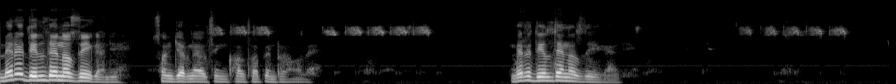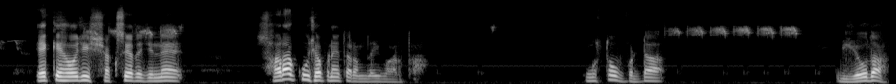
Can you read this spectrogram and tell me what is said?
ਮੇਰੇ ਦਿਲ ਦੇ ਨਜ਼ਦੀਕ ਹੈ ਜੀ ਸੰਤ ਜਰਨੈਲ ਸਿੰਘ ਖਾਲਸਾ ਪਿੰਡ ਦੇ ਮੇਰੇ ਦਿਲ ਦੇ ਨਜ਼ਦੀਕ ਹੈ ਜੀ। ਇੱਕ ਇਹੋ ਜੀ ਸ਼ਖਸੀਅਤ ਜਿਹਨੇ ਸਾਰਾ ਕੁਝ ਆਪਣੇ ਧਰਮ ਲਈ ਵਾਰਤਾ। ਉਸ ਤੋਂ ਵੱਡਾ ਯੋਧਾ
